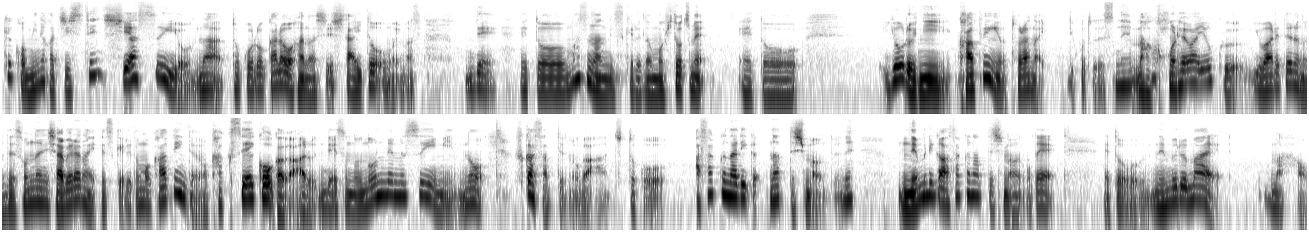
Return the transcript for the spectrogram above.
結構みんなが実践しやすいようなところからお話ししたいと思います。で、えっと、まずなんですけれども、一つ目、えっと、夜にカフェインを取らないっていうことですね。まあこれはよく言われてるのでそんなに喋らないですけれども、カフェインっていうのは覚醒効果があるんで、そのノンレム睡眠の深さっていうのがちょっとこう浅くなりなってしまうんだよね。眠りが浅くなってしまうので、えっと、眠る前、まあ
